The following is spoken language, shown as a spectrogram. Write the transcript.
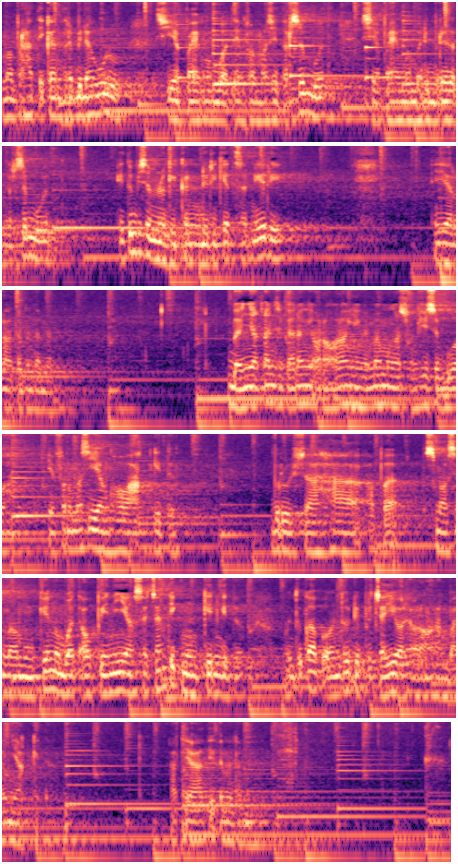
memperhatikan terlebih dahulu siapa yang membuat informasi tersebut, siapa yang memberi berita tersebut. Itu bisa merugikan diri kita sendiri. Iya loh teman-teman. Banyak kan sekarang orang-orang yang memang mengasumsi sebuah informasi yang hoak gitu. Berusaha apa semaksimal mungkin membuat opini yang secantik mungkin gitu. Untuk apa? Untuk dipercayai oleh orang-orang banyak gitu hati-hati teman-teman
